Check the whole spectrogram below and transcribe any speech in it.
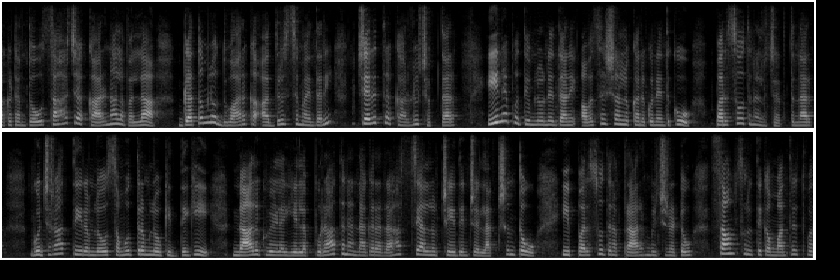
సాగటంతో సహజ కారణాల వల్ల గతంలో ద్వారక అదృశ్యమైందని చరిత్రకారులు చెప్తారు. ఈ నేపథ్యంలోనే దాని అవశేషాలను కనుగొనేందుకు పరిశోధనలు జరుపుతున్నారు. గుజరాత్ తీరంలో సముద్రంలోకి దిగి నాలుగు వేల ఏళ్ళ పురాతన నగర రహస్యాలను ఛేదించే లక్ష్యంతో ఈ పరిశోధన ప్రారంభించినట్టు సాంస్కృతిక మంత్రిత్వ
